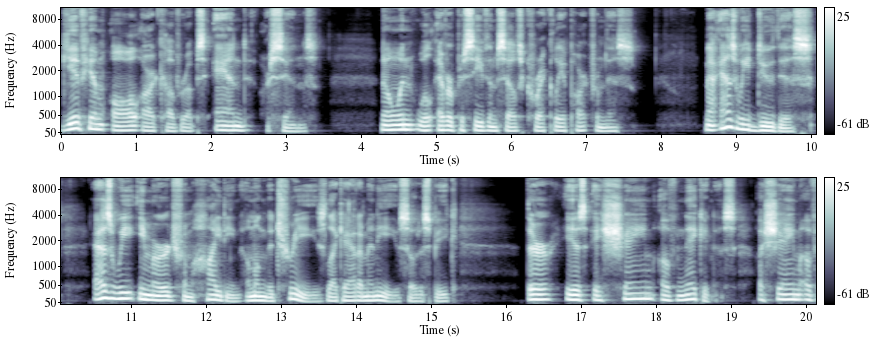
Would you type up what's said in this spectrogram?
Give Him all our cover ups and our sins. No one will ever perceive themselves correctly apart from this. Now, as we do this, as we emerge from hiding among the trees, like Adam and Eve, so to speak, there is a shame of nakedness, a shame of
